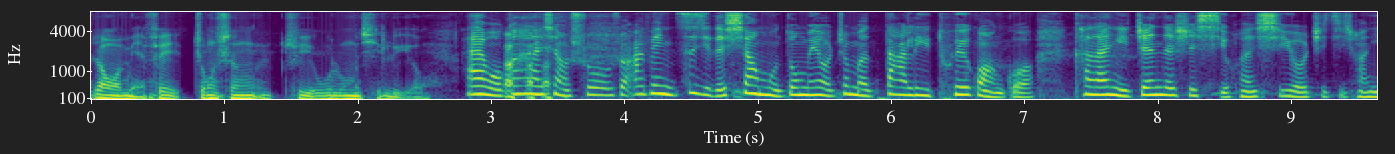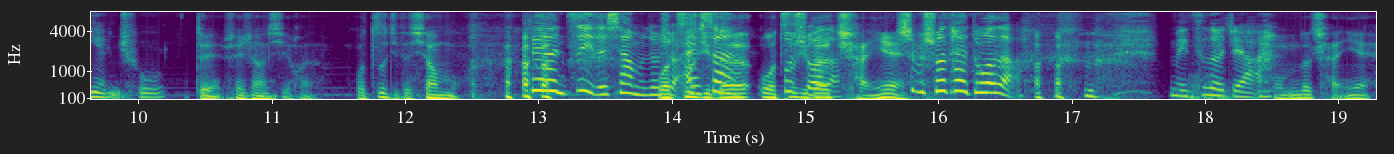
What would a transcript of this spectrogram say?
让我免费终生去乌鲁木齐旅游。哎，我刚才想说，我说阿飞，你自己的项目都没有这么大力推广过，看来你真的是喜欢西游这几场演出。对，非常喜欢我自己的项目。对啊，你自己的项目就是 我自己哎，算了，的我自己的产业，是不是说太多了？每次都这样。我们的产业。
